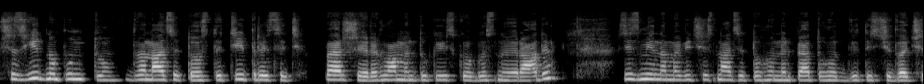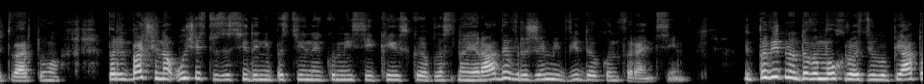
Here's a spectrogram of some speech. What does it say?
що згідно пункту 12 статті 31 регламенту Київської обласної ради зі змінами від 16.05.2024 передбачена участь у засіданні постійної комісії Київської обласної ради в режимі відеоконференції. Відповідно до вимог розділу 5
